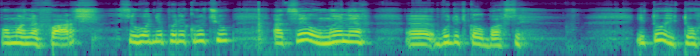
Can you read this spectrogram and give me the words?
у мене фарш. Сьогодні перекручу, а це у мене е, будуть колбаси. І то, і то.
